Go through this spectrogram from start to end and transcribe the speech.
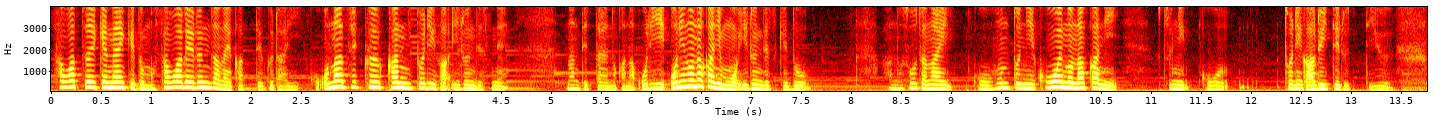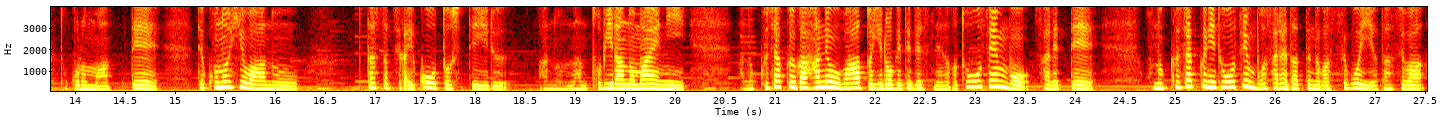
触っちゃいけないけども、触れるんじゃないかってぐらい、こう同じ空間に鳥がいるんですね。なんて言ったらいいのかな？檻檻の中にもいるんですけどあのそうじゃないこう本当に公園の中に普通にこう鳥が歩いてるっていうところもあってでこの日はあの私たちが行こうとしているあの扉の前にあのクジャクが羽をわーっと広げてですねなんか当選簿されてこのクジャクに当選簿されたっていうのがすごい私は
